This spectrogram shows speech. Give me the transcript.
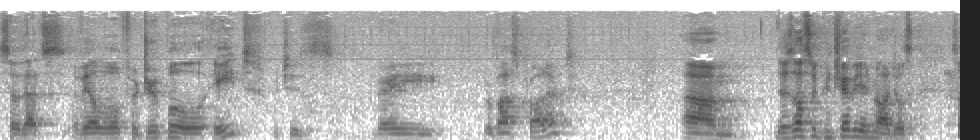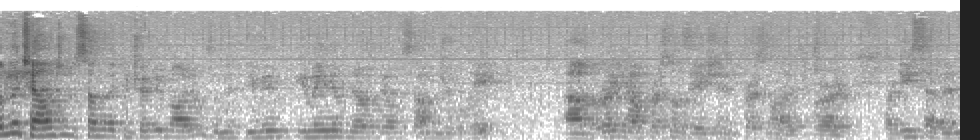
So that's available for Drupal 8, which is a very robust product. Um, there's also contributed modules. Some of the challenges with some of the contributed modules, and you may, you may know, know some Drupal 8, um, but right now personalization and personalized are, are D7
